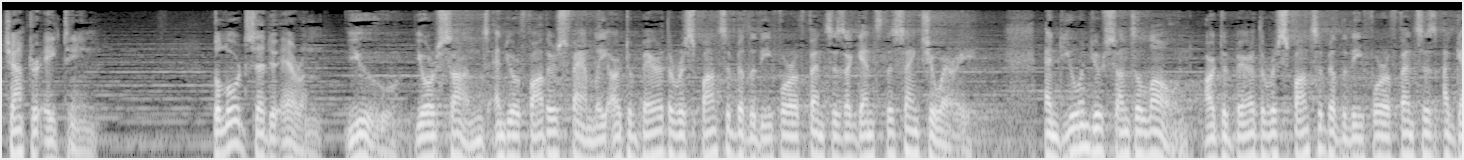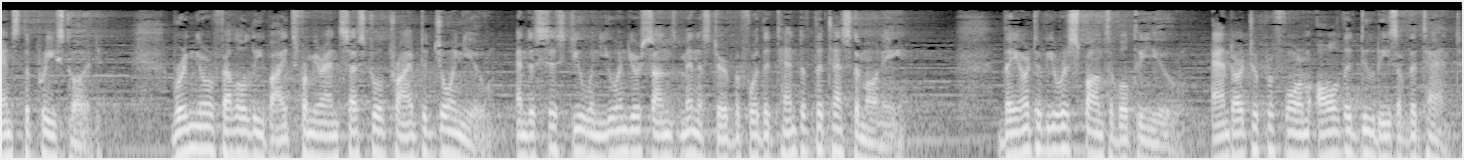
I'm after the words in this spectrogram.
Chapter 18 The Lord said to Aaron, You, your sons, and your father's family are to bear the responsibility for offenses against the sanctuary. And you and your sons alone are to bear the responsibility for offenses against the priesthood. Bring your fellow Levites from your ancestral tribe to join you, and assist you when you and your sons minister before the tent of the testimony. They are to be responsible to you, and are to perform all the duties of the tent.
